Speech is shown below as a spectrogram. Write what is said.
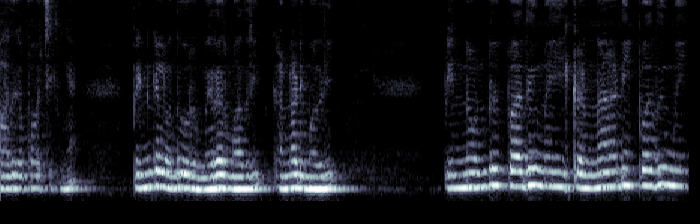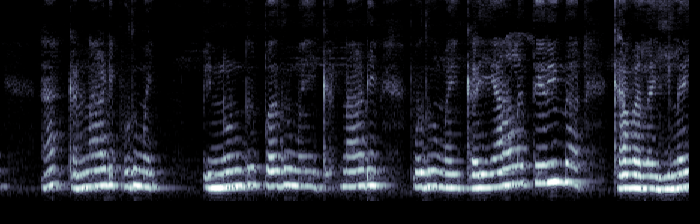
பாதுகாப்பாக வச்சுக்கோங்க. பெண்கள் வந்து ஒரு மிரர் மாதிரி கண்ணாடி மாதிரி பெண்ணொன்று பதுமை கண்ணாடி பதுமை ஆ, கண்ணாடி புதுமை. பெண்ணொன்று பதுமை கண்ணாடி புதுமை. கையால் தெரிந்தால் கவலை இல்லை.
